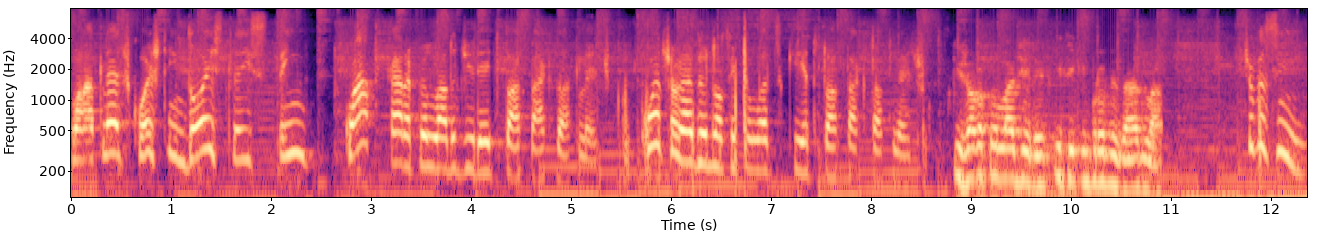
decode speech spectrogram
O Atlético hoje tem dois, três, tem quatro caras pelo lado direito do ataque do Atlético. Quantos jogadores não tem pelo lado esquerdo do ataque do Atlético? Que joga pelo lado direito e fica improvisado lá. Tipo assim,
